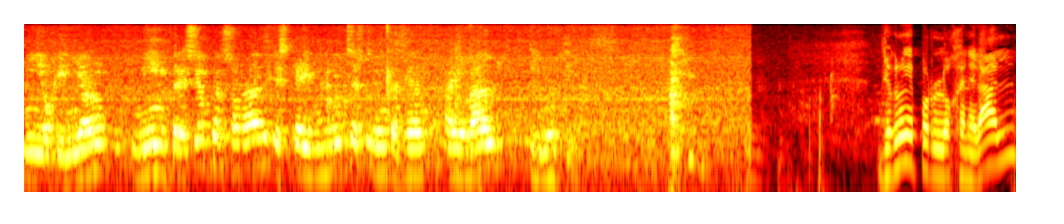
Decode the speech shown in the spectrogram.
mi opinión, mi impresión personal es que hay mucha experimentación animal inútil. Yo creo que por lo general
